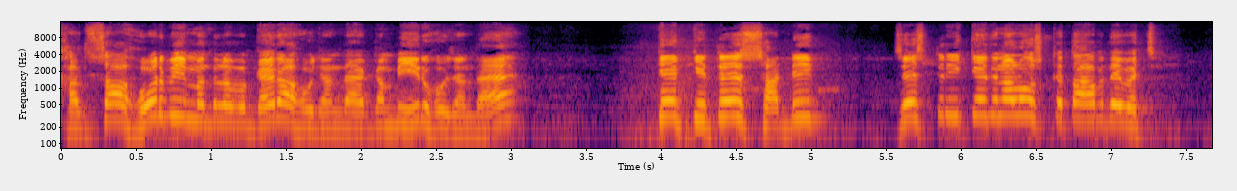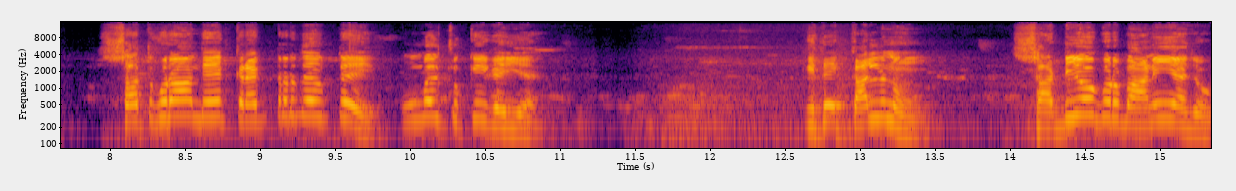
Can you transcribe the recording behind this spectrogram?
ਖਦਸ਼ਾ ਹੋਰ ਵੀ ਮਤਲਬ ਗਹਿਰਾ ਹੋ ਜਾਂਦਾ ਹੈ, ਗੰਭੀਰ ਹੋ ਜਾਂਦਾ ਹੈ ਕਿ ਕਿਤੇ ਸਾਡੀ ਜਿਸ ਤਰੀਕੇ ਦੇ ਨਾਲ ਉਸ ਕਿਤਾਬ ਦੇ ਵਿੱਚ ਸਤਿਗੁਰਾਂ ਦੇ ਕਰੈਕਟਰ ਦੇ ਉੱਤੇ ਉਂਗਲ ਚੁੱਕੀ ਗਈ ਹੈ। ਕਿਤੇ ਕੱਲ ਨੂੰ ਸਾਡੀ ਉਹ ਗੁਰਬਾਣੀ ਹੈ ਜੋ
